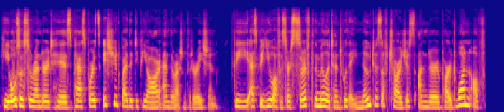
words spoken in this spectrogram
He also surrendered his passports issued by the DPR and the Russian Federation. The SBU officer served the militant with a notice of charges under Part 1 of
